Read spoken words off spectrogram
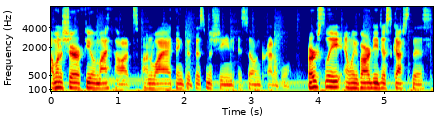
I want to share a few of my thoughts on why I think that this machine is so incredible. Firstly, and we've already discussed this,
